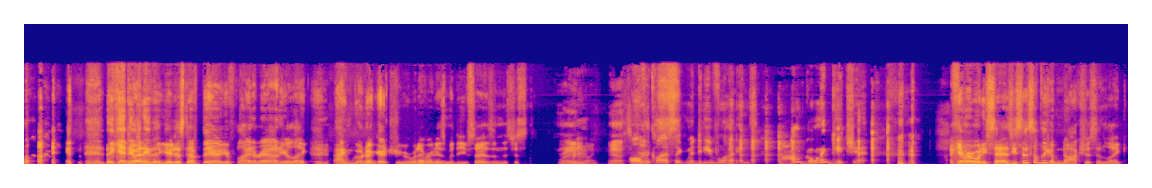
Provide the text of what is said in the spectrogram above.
line. they can't do anything. You're just up there. You're flying around. You're like, "I'm gonna get you," or whatever it is Medivh says, and it's just right. pretty mm-hmm. annoying. Yeah. All very- the classic Medivh lines. I'm gonna get you. I can't remember what he says. He says something obnoxious and like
